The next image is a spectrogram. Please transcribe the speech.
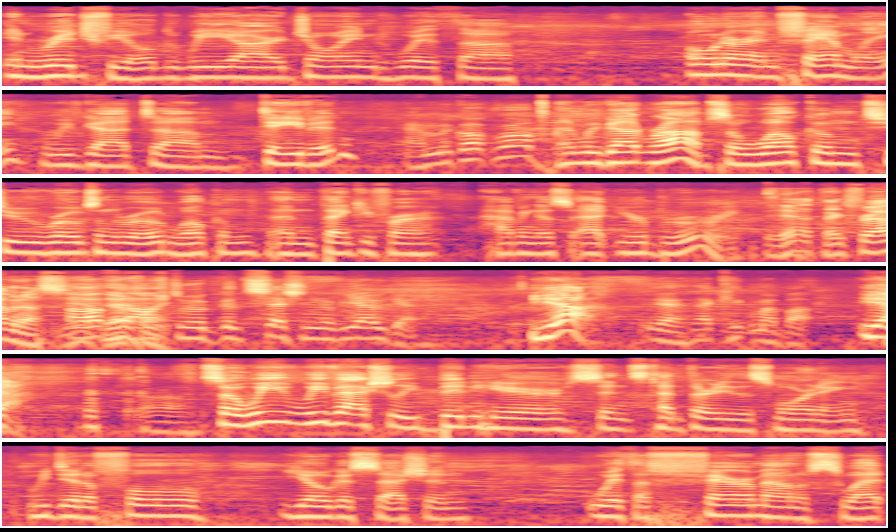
in Ridgefield. We are joined with uh, owner and family. We've got um, David And we've got Rob. and we've got Rob. So welcome to Rogues on the Road. Welcome, and thank you for having us at your brewery. Yeah, thanks for having us. Uh, definitely. after a good session of yoga. Yeah, Yeah, that kicked my butt. Yeah. so we we've actually been here since 10:30 this morning. We did a full yoga session with a fair amount of sweat,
